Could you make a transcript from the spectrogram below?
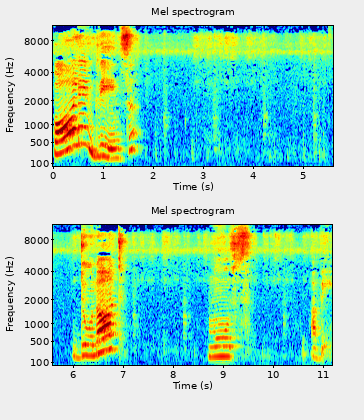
pollen grains do not moves away.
